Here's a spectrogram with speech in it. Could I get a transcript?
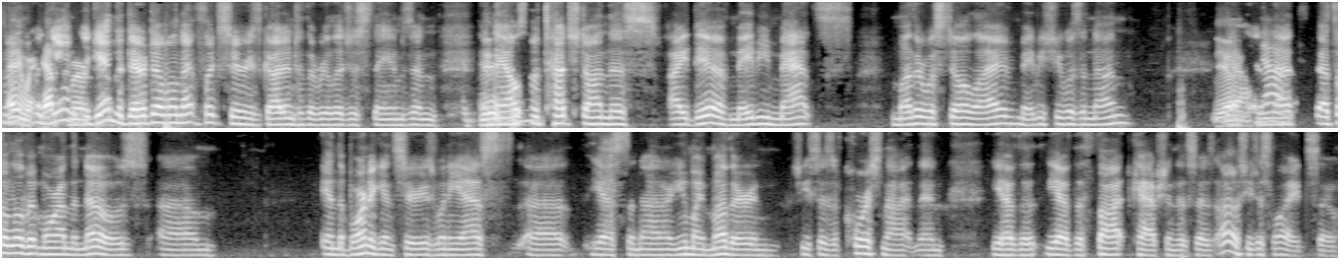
Well, Anyway, Captain again, America- again, the Daredevil Netflix series got into the religious themes, and and they also touched on this idea of maybe Matt's mother was still alive, maybe she was a nun. Yeah, and Yeah. that that's a little bit more on the nose. Um, in the Born Again series, when he asks, uh, he asks the nun, "Are you my mother?" and she says, "Of course not." And then you have the you have the thought caption that says, "Oh, she just lied." So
